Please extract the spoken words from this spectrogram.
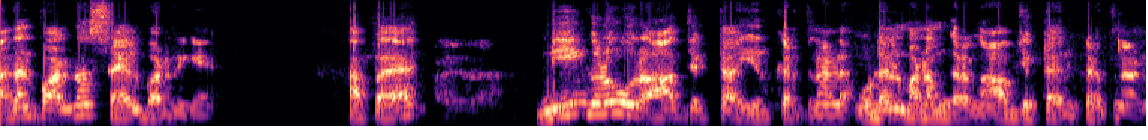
அதன் பால் தான் செயல்படுறீங்க. அப்ப நீங்களும் ஒரு ஆப்ஜெக்டா இருக்கிறதுனால உடல் மனம்ங்கிறவங்க ஆப்ஜெக்டா இருக்கிறதுனால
